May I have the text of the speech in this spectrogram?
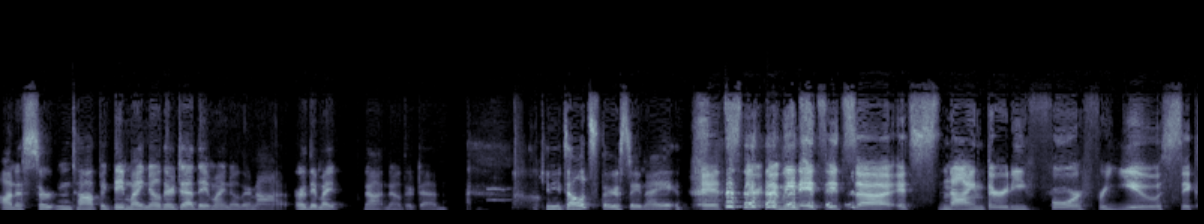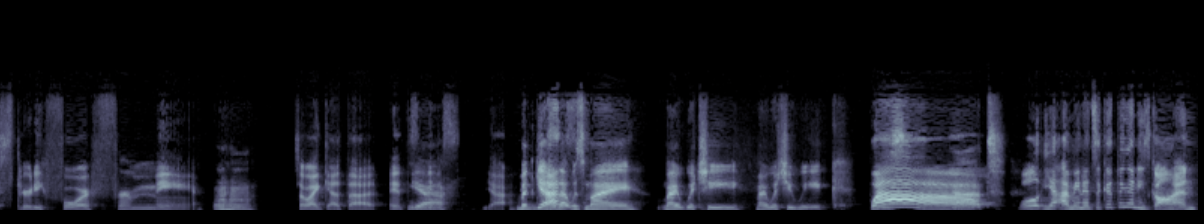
on a certain topic. They might know they're dead, they might know they're not, or they might not know they're dead. Can you tell it's Thursday night? It's thir- I mean it's it's uh it's 9:34 for you, 6:34 for me. hmm So I get that. It's Yeah. yes, yeah. But yeah, that was my my witchy my witchy week. Wow. Well, yeah, I mean it's a good thing that he's gone.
